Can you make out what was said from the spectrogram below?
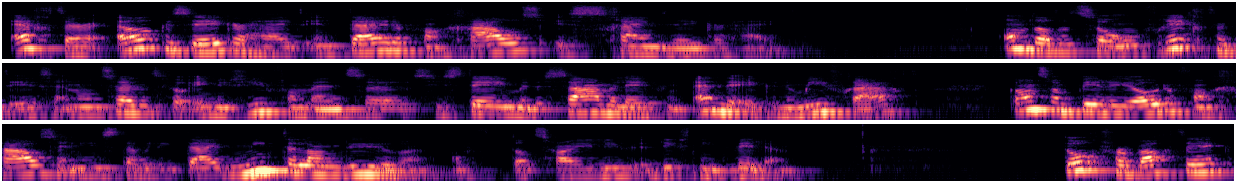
Echter, elke zekerheid in tijden van chaos is schijnzekerheid. Omdat het zo ontwrichtend is en ontzettend veel energie van mensen, systemen, de samenleving en de economie vraagt, kan zo'n periode van chaos en instabiliteit niet te lang duren. Of dat zou je het liefst niet willen. Toch verwacht ik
